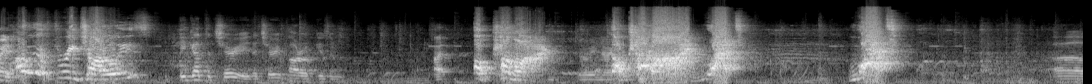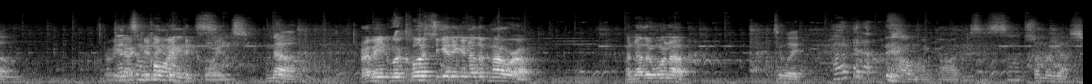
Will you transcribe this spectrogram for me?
Wait, how are there three Charlies? He got the cherry. The cherry power up gives him. I, Oh come on! no, you're not. Oh come on! What? What? Um, Are we Get not some gonna get the coins. coins? no. I mean, we're close to getting another power up. Another one up. Too late. How did I? Oh my god, this is such. Oh my gosh.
